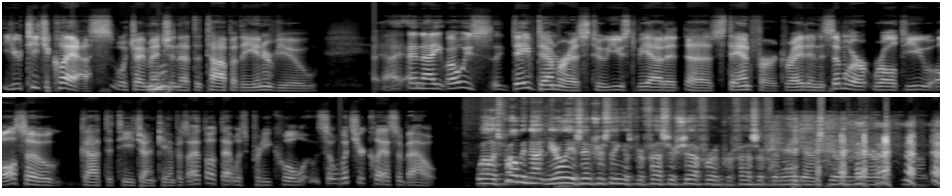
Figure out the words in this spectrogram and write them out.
you teach a class, which I mm-hmm. mentioned at the top of the interview. and I always, Dave Demarest, who used to be out at uh, Stanford, right, in a similar role to you, also got to teach on campus. I thought that was pretty cool. So, what's your class about? Well, it's probably not nearly as interesting as Professor Sheffer and Professor Fernandez doing their you know,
